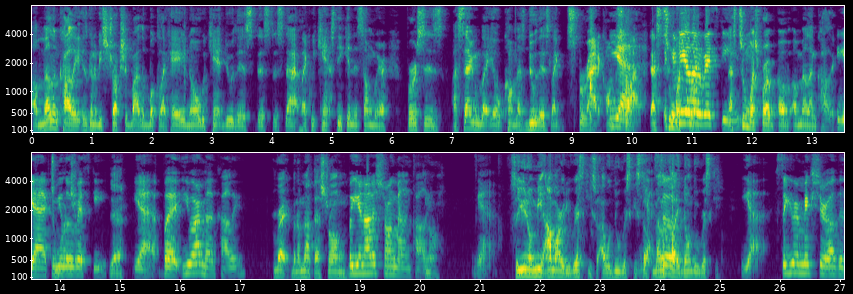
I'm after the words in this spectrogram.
A melancholy is going to be structured by the book, like, hey, no, we can't do this, this, this, that. Like, we can't sneak into somewhere. Versus a sanguine, like, yo, come, let's do this, like sporadic on Yeah. the spot. That's it too can much. be a For, little risky. that's too much for a, a, a melancholy. Yeah, it can too be a little risky. Yeah, Yeah, but you are melancholy, right. But I'm not that strong. but you're not a strong melancholy. no. Yeah, So you know me, I'm already risky, so I will do risky stuff. Yeah, Melancholy so- don't do risky. yeah. So you're a mixture of the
